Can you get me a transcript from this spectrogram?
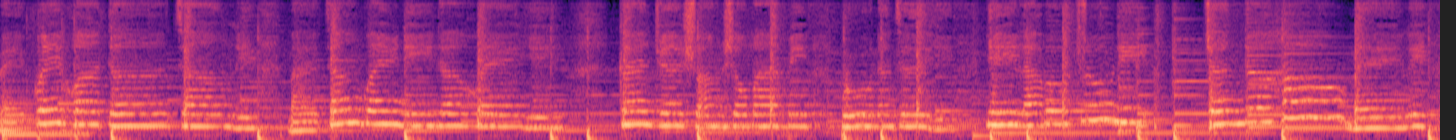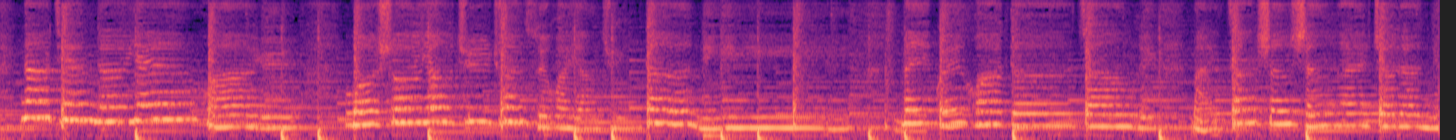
玫瑰花的葬礼，埋葬关于你的回忆，感觉双手麻痹，不能自已，已拉不住你，花羊群的你。玫瑰花的葬礼，埋葬深深爱着的你。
